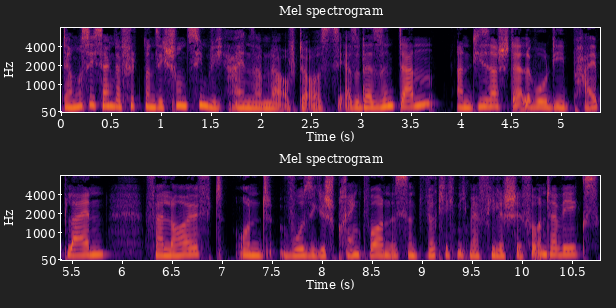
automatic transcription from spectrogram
da muss ich sagen, da fühlt man sich schon ziemlich einsam da auf der Ostsee. Also da sind dann an dieser Stelle, wo die Pipeline verläuft und wo sie gesprengt worden ist, sind wirklich nicht mehr viele Schiffe unterwegs.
